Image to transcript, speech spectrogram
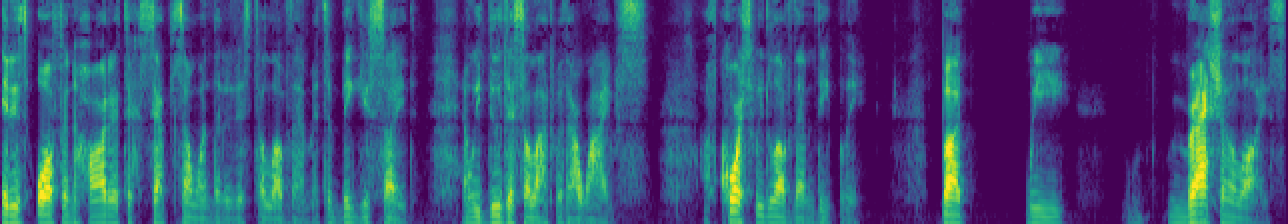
It is often harder to accept someone than it is to love them. It's a big aside. And we do this a lot with our wives. Of course, we love them deeply but we rationalize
